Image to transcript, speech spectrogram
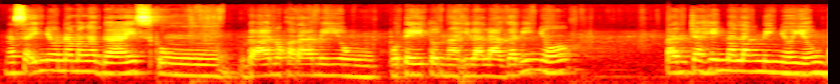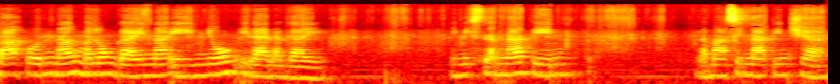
Nasa inyo na mga guys kung gaano karami yung potato na ilalaga ninyo. Tansyahin na lang ninyo yung dahon ng malunggay na inyong ilalagay. I-mix lang natin. Lamasin natin siya.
